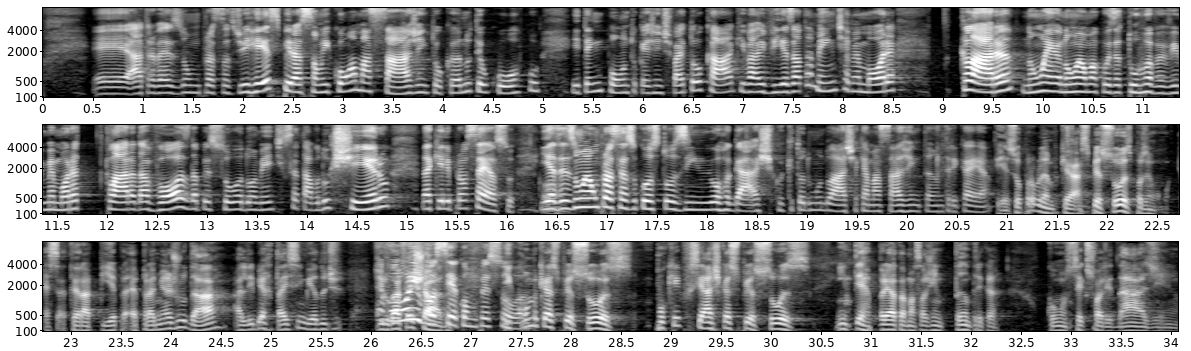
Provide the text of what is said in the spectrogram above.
É, através de um processo de respiração e com a massagem, tocando o teu corpo. E tem ponto que a gente vai tocar que vai vir exatamente a memória clara, não é, não é uma coisa turva, vai vir memória clara da voz da pessoa, do ambiente que você estava, do cheiro daquele processo. E às vezes não é um processo gostosinho e orgástico que todo mundo acha que a massagem tântrica é. Esse é o problema, porque as pessoas, por exemplo, essa terapia é para me ajudar a libertar esse medo de, de lugar Evolui fechado. você como pessoa. E como que as pessoas, por que que você acha que as pessoas interpretam a massagem tântrica como sexualidade?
